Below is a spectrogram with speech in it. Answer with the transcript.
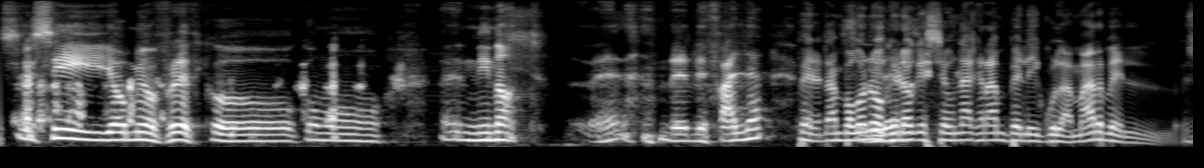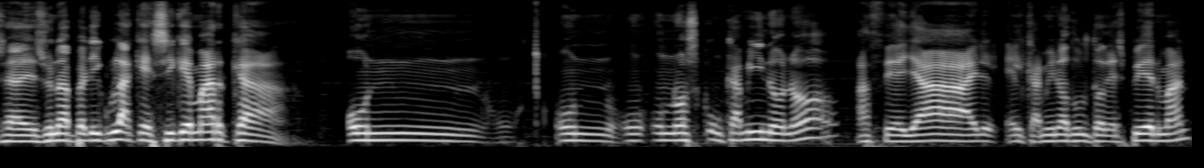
Sí, sí, yo me ofrezco como eh, Ninot ¿eh? de, de falla. Pero tampoco Si no creo que sea una gran película Marvel. O sea, es una película que sí que marca un, un, un- camino, ¿no? Hacia ya el, el camino adulto de Spider-Man.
